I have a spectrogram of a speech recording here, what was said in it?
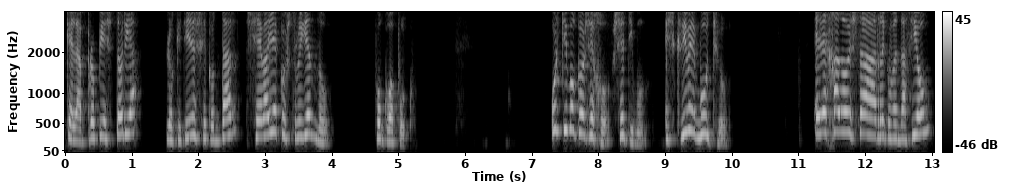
que la propia historia, lo que tienes que contar, se vaya construyendo poco a poco. Último consejo, séptimo, escribe mucho. He dejado esta recomendación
